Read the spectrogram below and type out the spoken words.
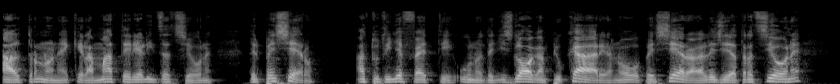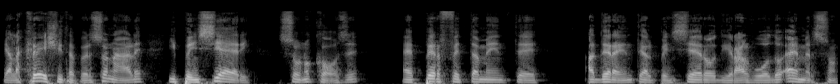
altro non è che la materializzazione del pensiero a tutti gli effetti uno degli slogan più cari al nuovo pensiero, alla legge di attrazione e alla crescita personale, i pensieri sono cose, è perfettamente aderente al pensiero di Ralph Waldo Emerson,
